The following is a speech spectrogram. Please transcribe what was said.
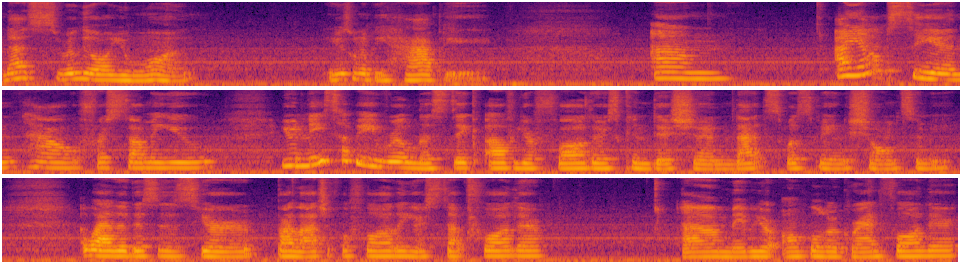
that's really all you want. You just want to be happy. Um, I am seeing how for some of you, you need to be realistic of your father's condition. That's what's being shown to me. Whether this is your biological father, your stepfather, um, maybe your uncle or grandfather.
